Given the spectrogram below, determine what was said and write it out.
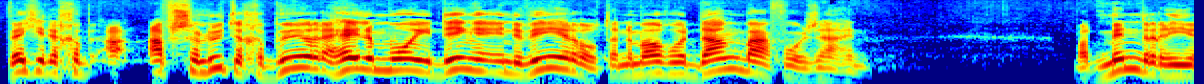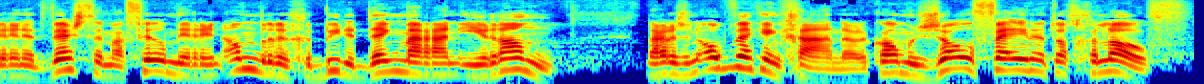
Weet je, er absoluut, er gebeuren hele mooie dingen in de wereld. En daar mogen we dankbaar voor zijn. Wat minder hier in het Westen, maar veel meer in andere gebieden. Denk maar aan Iran. Daar is een opwekking gaande. Er komen zoveel tot geloof.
